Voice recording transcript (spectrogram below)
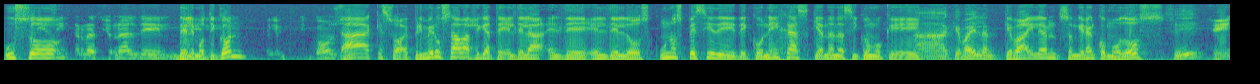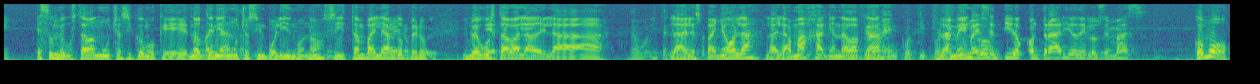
Uso. internacional del, ¿Del emoticón? del emoticón, sí. Ah, qué suave. Primero usaba, fíjate, el de la, el de, el de los, una especie de, de conejas que andan así como que, Ah, que bailan. que bailan, son, eran como dos. Sí. Sí. Esos me gustaban mucho, así como que Están no tenían bailando. mucho simbolismo, ¿no? Sí, están bailando, Bueno, pero. pues, Y luego estaba la de la. La bonita. La de la española, la de la maja que andaba acá. Flamenco, tipo. Va en Flamenco. sentido contrario de los demás. ¿Cómo?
